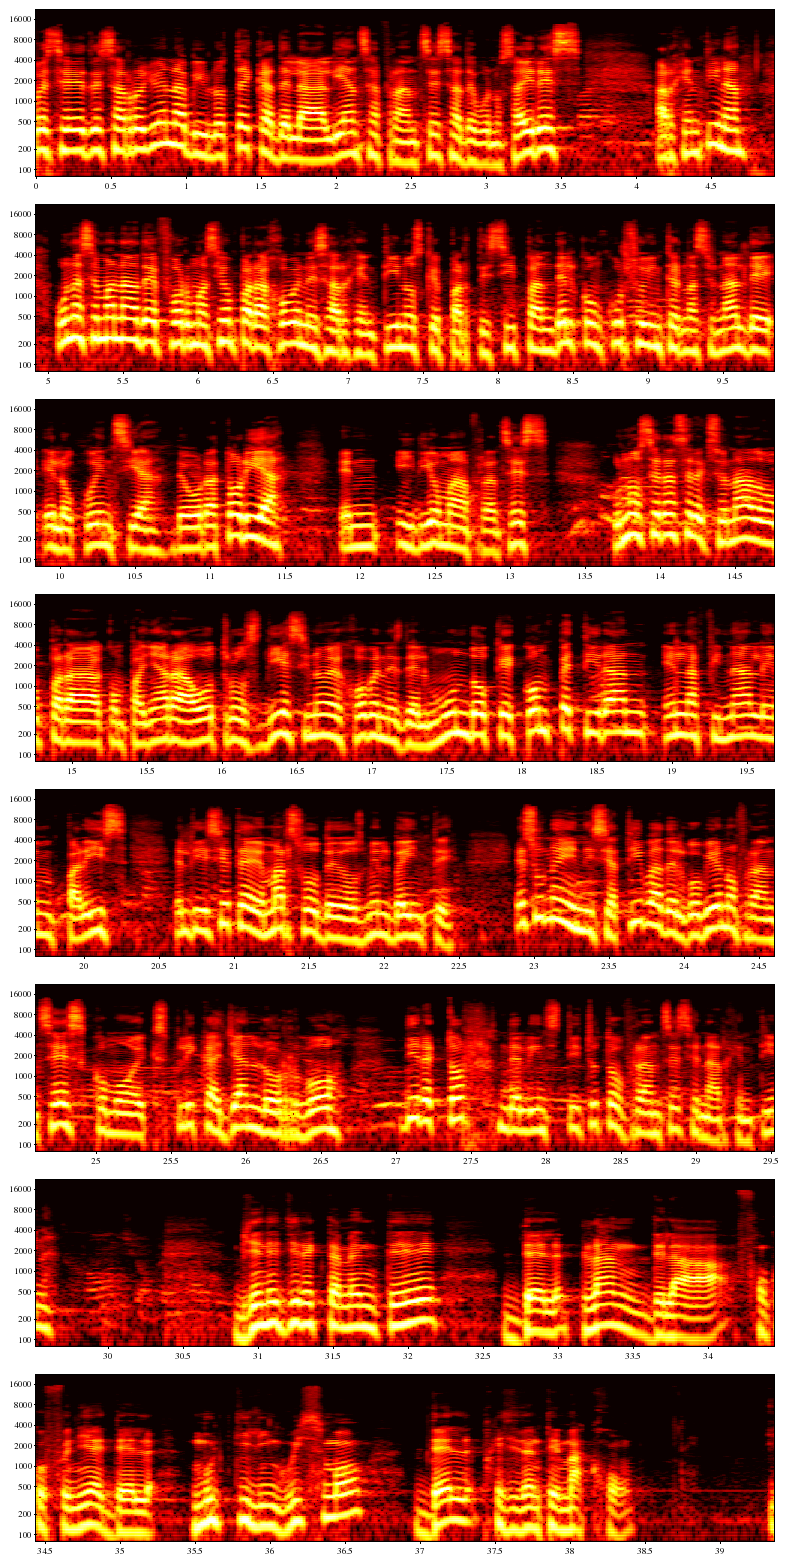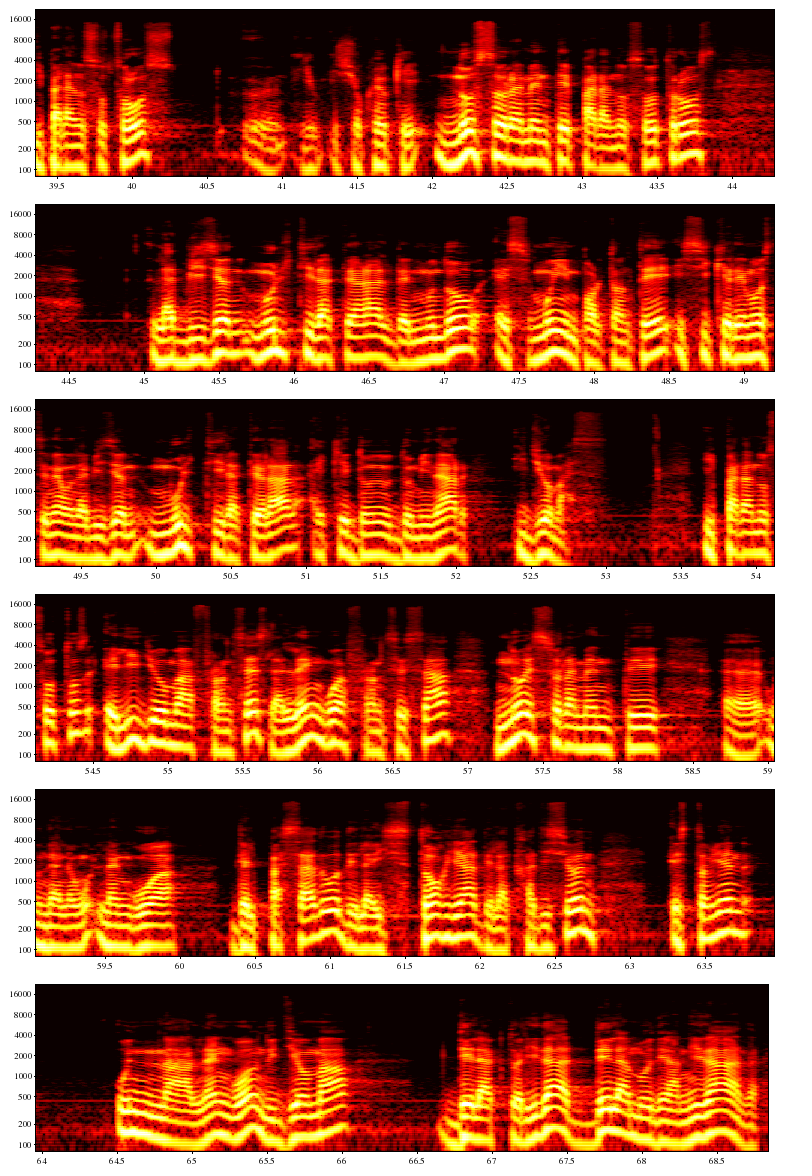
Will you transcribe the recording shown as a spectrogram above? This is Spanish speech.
pues se desarrolló en la biblioteca de la Alianza Francesa de Buenos Aires. Argentina, una semana de formación para jóvenes argentinos que participan del concurso internacional de elocuencia, de oratoria en idioma francés. Uno será seleccionado para acompañar a otros 19 jóvenes del mundo que competirán en la final en París el 17 de marzo de 2020. Es una iniciativa del gobierno francés, como explica Jean Lorbeau, director del Instituto Francés en Argentina. Viene directamente del plan de la francofonía y del multilingüismo del presidente Macron. Y para nosotros, eh, yo creo que no solamente para nosotros, la visión multilateral del mundo es muy importante y si queremos tener una visión multilateral hay que dominar idiomas. Y para nosotros el idioma francés, la lengua francesa, no es solamente eh, una lengua del pasado, de la historia, de la tradición, es también una lengua, un idioma de la actualidad, de la modernidad.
